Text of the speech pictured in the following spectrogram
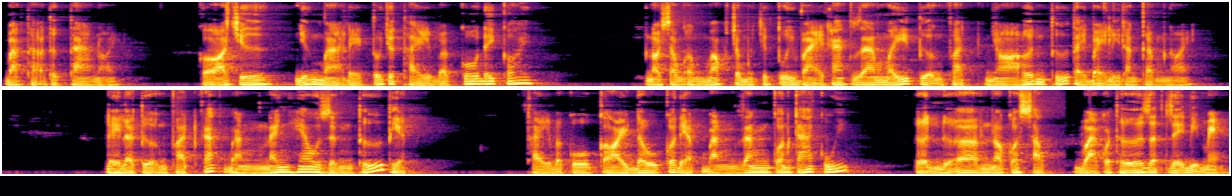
Bác thợ thực thà nói. Có chứ, Nhưng mà để tôi cho thầy và cô đây coi. Nói xong ông móc trong một chiếc túi vải khác ra mấy tượng Phật nhỏ hơn thứ thầy Bảy lì đang cầm nói. Đây là tượng Phật khác bằng nanh heo rừng thứ thiệt. Thầy và cô coi đâu có đẹp bằng răng con cá cúi. Hơn nữa nó có sọc và có thớ rất dễ bị mẹ.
